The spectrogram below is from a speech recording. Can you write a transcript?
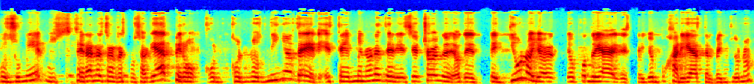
consumir, pues será nuestra responsabilidad, pero con, con los niños de, este, menores de 18 o de 21, yo, yo pondría, este, yo empujaría hasta el 21.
